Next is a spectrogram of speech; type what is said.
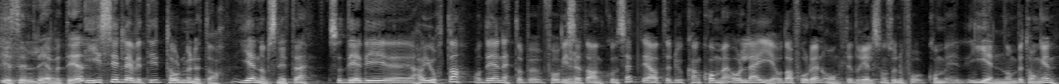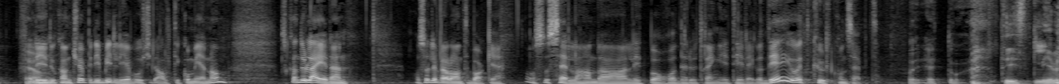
I sin levetid? I sin levetid tolv minutter. Gjennomsnittet. Så det de eh, har gjort, da, og det er nettopp for å vise et annet konsept, er at du kan komme og leie, og da får du en ordentlig drill, sånn som du får komme gjennom betongen. Fordi Ja. du kan kjøpe de billige hvor ikke det alltid kommer gjennom. Så kan du leie den. Og så leverer du den tilbake. Og så selger han da litt bor og det du trenger i tillegg. Og det er jo et kult konsept. For et trist liv.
